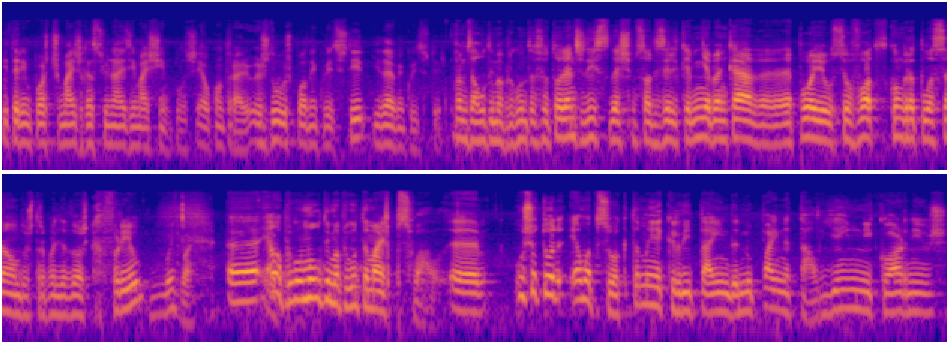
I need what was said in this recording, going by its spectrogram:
e ter impostos mais racionais e mais simples. É o contrário. As duas podem coexistir e devem coexistir. Vamos à última pergunta, Sr. Doutor. Antes disso, deixe-me só dizer-lhe que a minha bancada apoia o seu voto de congratulação dos trabalhadores que referiu. Muito bem. Uh, é uma, uma, última pergunta mais pessoal. Uh, o doutor é uma pessoa que também acredita ainda no Pai Natal e em unicórnios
